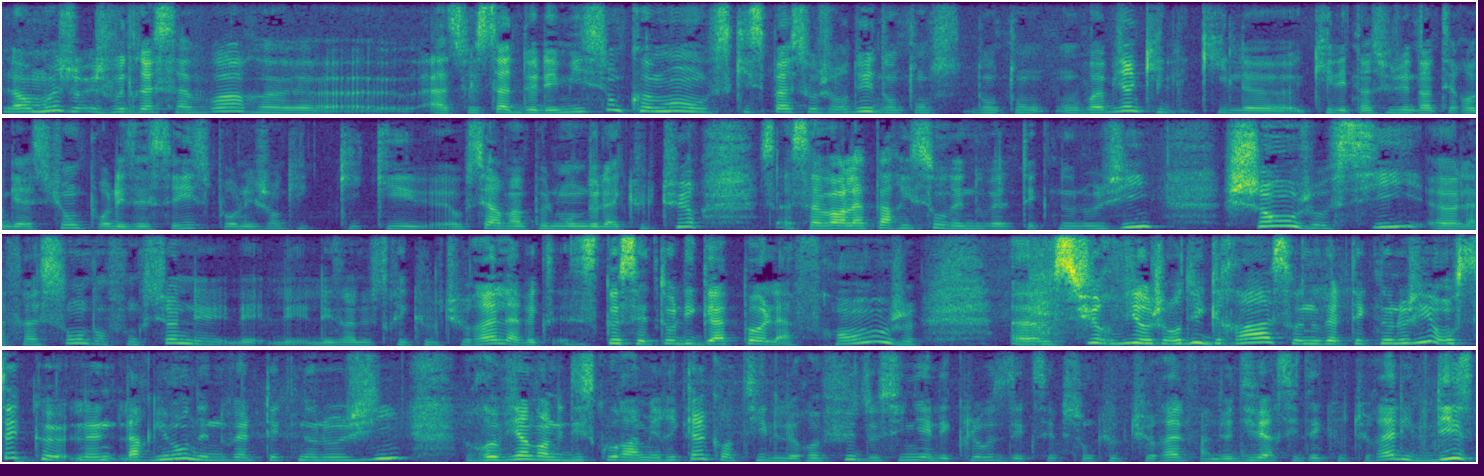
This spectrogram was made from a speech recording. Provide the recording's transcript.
Alors moi, je, je voudrais savoir, euh, à ce stade de l'émission, comment ce qui se passe aujourd'hui, dont on, dont on, on voit bien qu'il qu'il, euh, qu'il est un sujet d'interrogation pour les essayistes, pour les gens qui, qui, qui observent un peu le monde de la culture, à savoir l'apparition des nouvelles technologies, change aussi euh, la façon dont fonctionnent les, les, les- industries culturelles. Avec est-ce que cet oligopole à frange euh, survit aujourd'hui grâce aux nouvelles technologies On sait que l'argument des nouvelles technologies revient dans les discours américains quand ils refusent de signer les clauses d'exception culturelle, enfin de diversité culturelle. Ils disent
